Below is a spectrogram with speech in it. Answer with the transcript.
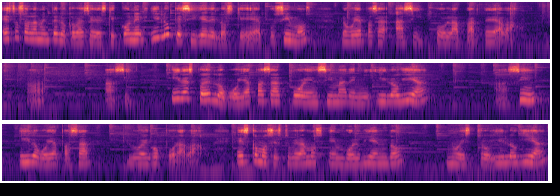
Esto solamente lo que voy a hacer es que con el hilo que sigue de los que pusimos, lo voy a pasar así por la parte de abajo. Ah, así. Y después lo voy a pasar por encima de mi hilo guía así y lo voy a pasar luego por abajo. Es como si estuviéramos envolviendo nuestro hilo guía.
